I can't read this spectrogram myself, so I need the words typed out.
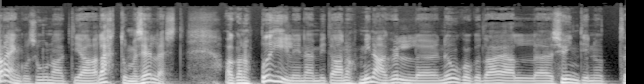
arengusuunad ja lähtume sellest. aga noh, põhiline, mida noh, mina küll nõukogude ajal sündinud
